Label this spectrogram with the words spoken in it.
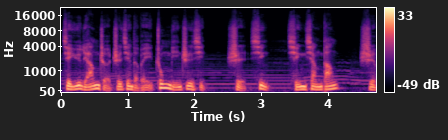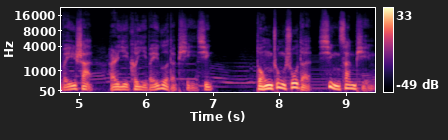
介于两者之间的为中民之性，是性情相当，是为善而亦可以为恶的品性。董仲舒的性三品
